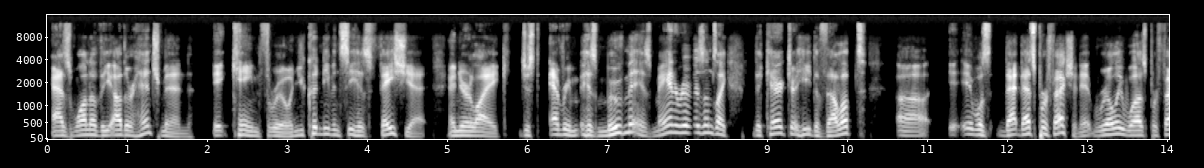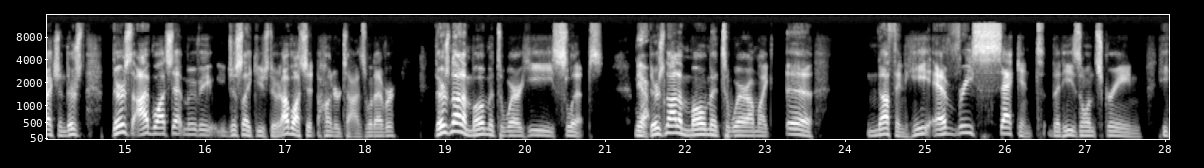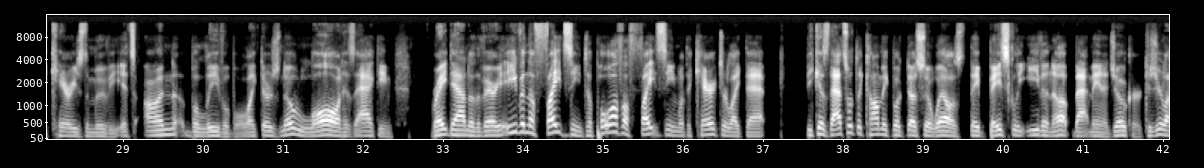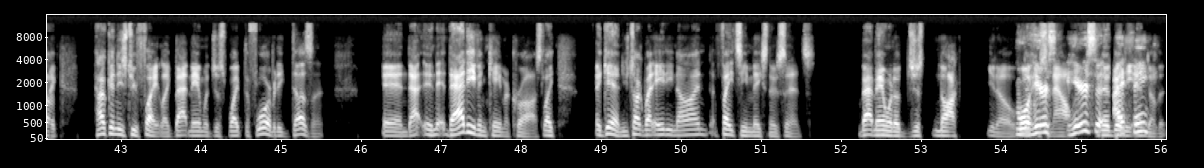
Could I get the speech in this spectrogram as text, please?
as one of the other henchmen, it came through and you couldn't even see his face yet. And you're like, just every his movement, his mannerisms, like the character he developed, uh, it, it was that that's perfection. It really was perfection. There's there's I've watched that movie just like you, Stuart. I've watched it a hundred times, whatever. There's not a moment to where he slips. Yeah. There's not a moment to where I'm like, Ugh, nothing. He every second that he's on screen, he carries the movie. It's unbelievable. Like there's no law in his acting, right down to the very even the fight scene. To pull off a fight scene with a character like that, because that's what the comic book does so well, is they basically even up Batman and Joker. Because you're like, how can these two fight? Like Batman would just wipe the floor, but he doesn't. And that and that even came across. Like again, you talk about 89, the fight scene makes no sense. Batman would have just knocked, you know, Well, Nicholson here's out. here's the, I the think, end of it.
